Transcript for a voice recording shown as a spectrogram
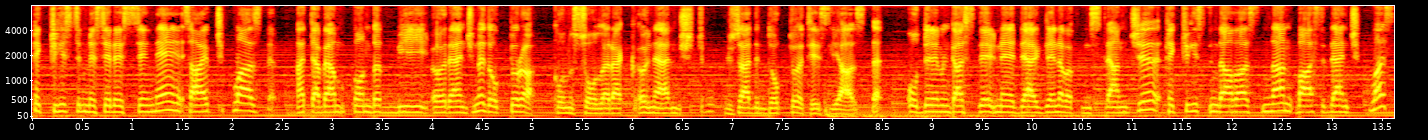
pek Filistin meselesine sahip çıkmazdı. Hatta ben bu konuda bir öğrencime doktora konusu olarak önermiştim. Güzel bir doktora tezi yazdı. O dönemin gazetelerine, dergilerine bakın İslamcı pek Filistin davasından bahseden çıkmaz.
